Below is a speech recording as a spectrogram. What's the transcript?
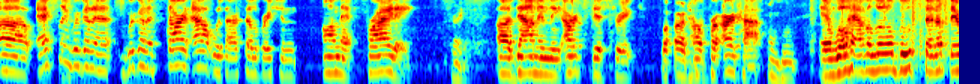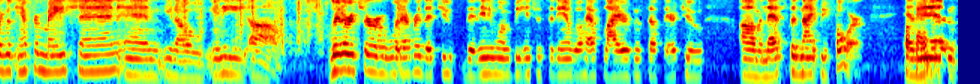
uh, actually, we're gonna we're gonna start out with our celebration on that Friday, right? Uh, down in the Arts District for Art Hop. Uh, for Art Hop. Mm-hmm. And we'll have a little booth set up there with information and you know any um, literature or whatever that you that anyone would be interested in. We'll have flyers and stuff there too. Um, and that's the night before. Okay. And then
